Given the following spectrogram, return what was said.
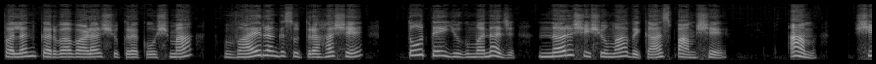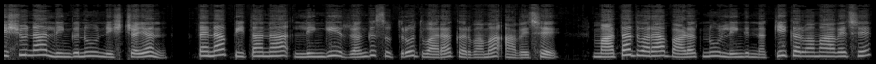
ફલન કરવાવાળા શુક્રકોષમાં વાય રંગસૂત્ર હશે, તો તે યુગ્મન જ નર શિશુમાં વિકાસ પામશે. આમ, શિશુના લિંગનું નિશ્ચયન તેના પિતાના લિંગી રંગસૂત્રો દ્વારા કરવામાં આવે છે. માતા દ્વારા બાળકનું લિંગ નક્કી કરવામાં આવે છે,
